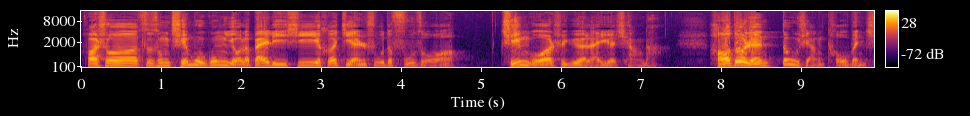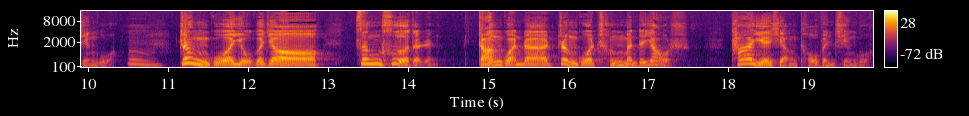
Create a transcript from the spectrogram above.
话说，自从秦穆公有了百里奚和蹇叔的辅佐。秦国是越来越强大，好多人都想投奔秦国。嗯，郑国有个叫曾贺的人，掌管着郑国城门的钥匙，他也想投奔秦国，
